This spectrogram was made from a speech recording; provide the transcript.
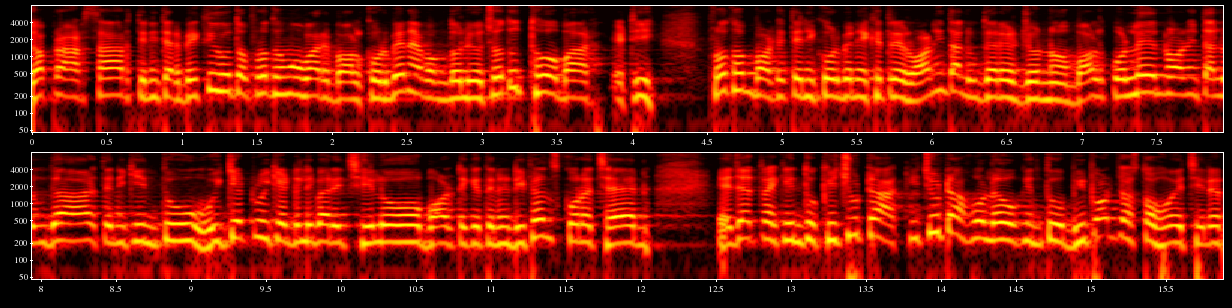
জপরা আরসার, তিনি তার ব্যক্তিগত প্রথম ওভারে বল করবেন এবং দলীয় চতুর্থ ওভার এটি প্রথম বলটি তিনি করবেন। এক্ষেত্রে রনি তালুকদারের জন্য বল করলেন রনি তালুকদার। তিনি কিন্তু উইকেট উইকেট ডেলিভারি ছিল, বলটিকে তিনি ডিফেন্স করেছেন। এ যাত্রায় কিন্তু কিছুটা কিছুটা হলেও কিন্তু বিপর্যস্ত হয়েছিলেন।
